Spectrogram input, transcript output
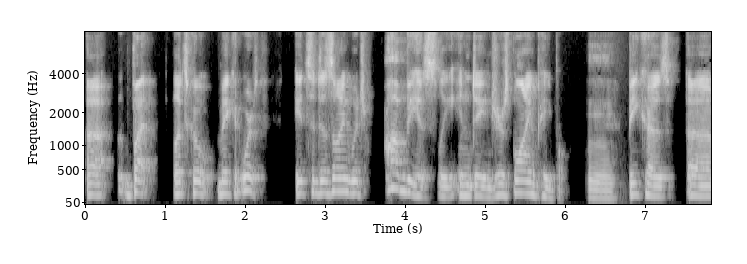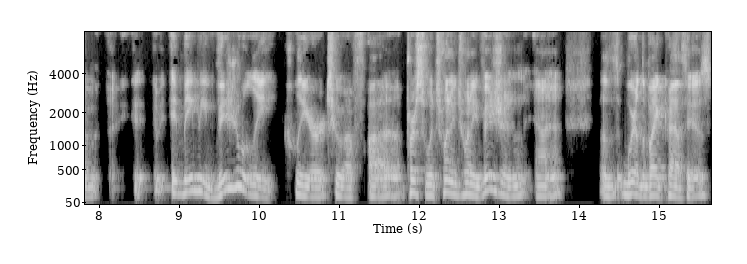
Uh, but let's go make it worse. It's a design which obviously endangers blind people. Mm. Because um, it, it, may be visually clear to a, a person with 20/20 vision uh, where the bike path is,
